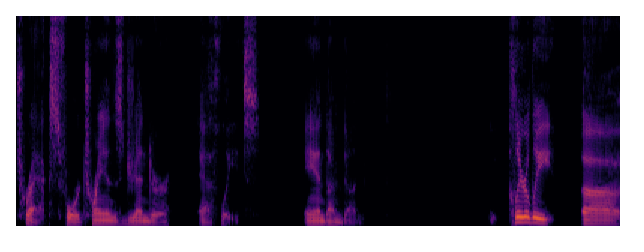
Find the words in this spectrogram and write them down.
tracks for transgender athletes. And I'm done. Clearly, uh,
